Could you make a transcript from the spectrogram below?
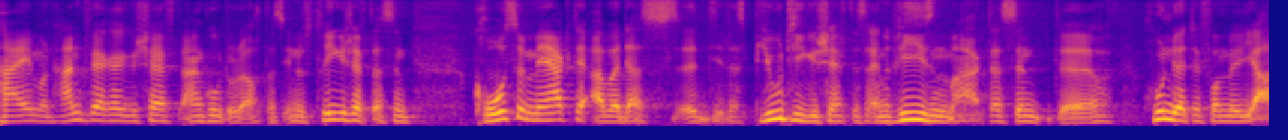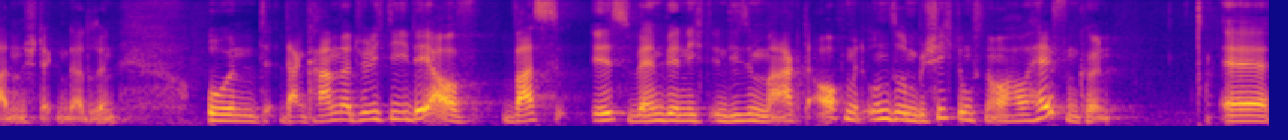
Heim- und Handwerkergeschäft anguckt oder auch das Industriegeschäft, das sind große Märkte, aber das, äh, das Beauty-Geschäft ist ein Riesenmarkt. Das sind äh, Hunderte von Milliarden stecken da drin. Und dann kam natürlich die Idee auf, was ist, wenn wir nicht in diesem Markt auch mit unserem Beschichtungs-Know-how helfen können? Äh,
